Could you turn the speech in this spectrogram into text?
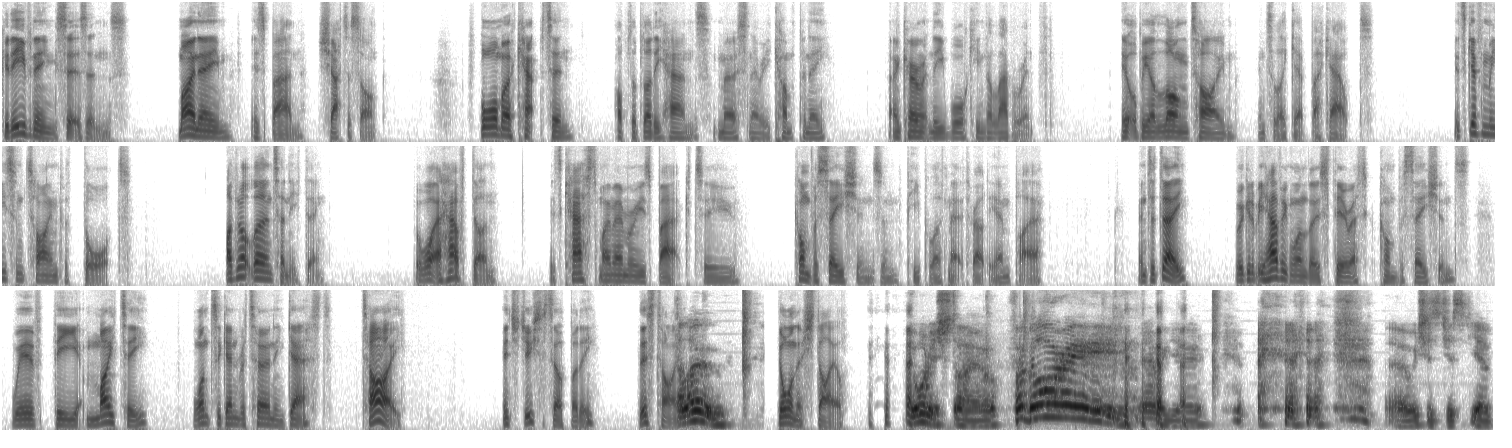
Good evening, citizens. My name is Ban Shattersong, former captain of the Bloody Hands Mercenary Company, and currently walking the labyrinth. It'll be a long time until I get back out. It's given me some time for thought. I've not learnt anything, but what I have done is cast my memories back to conversations and people I've met throughout the Empire. And today, we're going to be having one of those theoretical conversations with the mighty, once again returning guest, Ty. Introduce yourself, buddy. This time, Hello, Dawnish style. Dawnish style for glory. There we go. uh, which is just yeah,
